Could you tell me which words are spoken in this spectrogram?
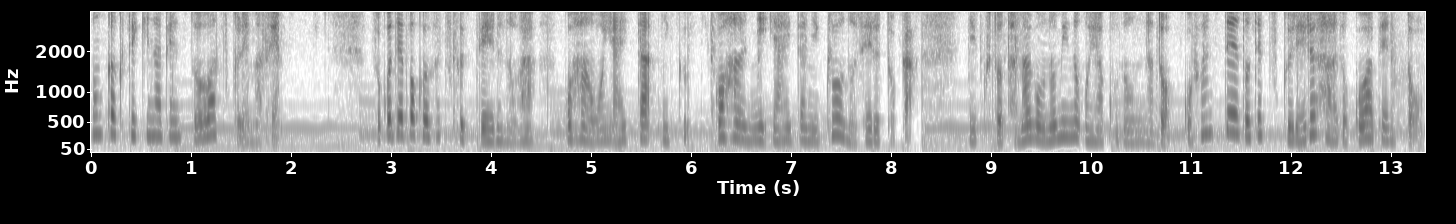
本格的な弁当は作れません。そこで僕が作っているのはご飯を焼いた肉ご飯に焼いた肉をのせるとか肉と卵のみの親子丼など5分程度で作れるハードコア弁当。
